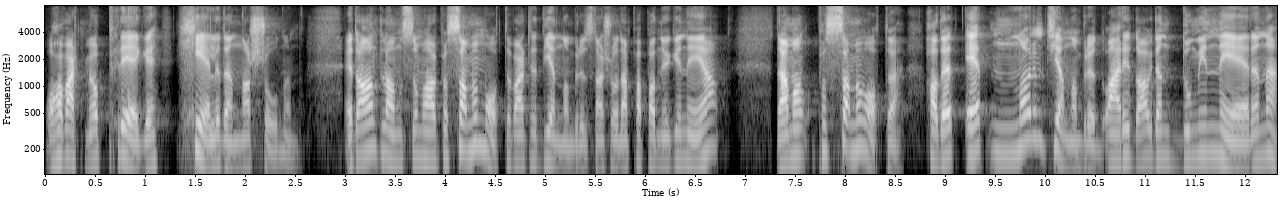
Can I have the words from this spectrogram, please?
og har vært med å prege hele den nasjonen. Et annet land som har på samme måte vært et gjennombruddsnasjon, er Papua Ny-Guinea. Der man på samme måte hadde et enormt gjennombrudd og er i dag den dominerende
